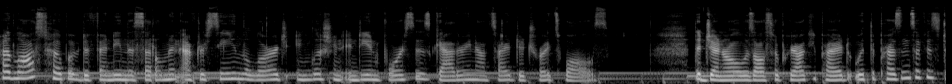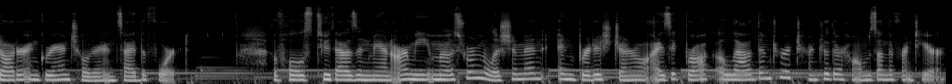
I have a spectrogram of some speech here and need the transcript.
had lost hope of defending the settlement after seeing the large English and Indian forces gathering outside Detroit's walls. The general was also preoccupied with the presence of his daughter and grandchildren inside the fort. Of Hull's 2,000 man army, most were militiamen, and British General Isaac Brock allowed them to return to their homes on the frontier.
